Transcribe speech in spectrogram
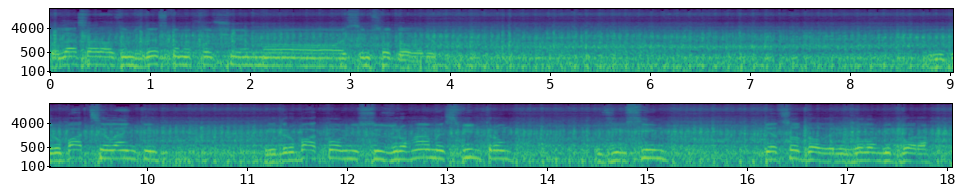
Колеса разом з дисками хочемо 700 доларів. Гідробак ціленький. Гідробак повністю з рогами, з фільтром. Зі всім 500 доларів залом відбора. Бак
